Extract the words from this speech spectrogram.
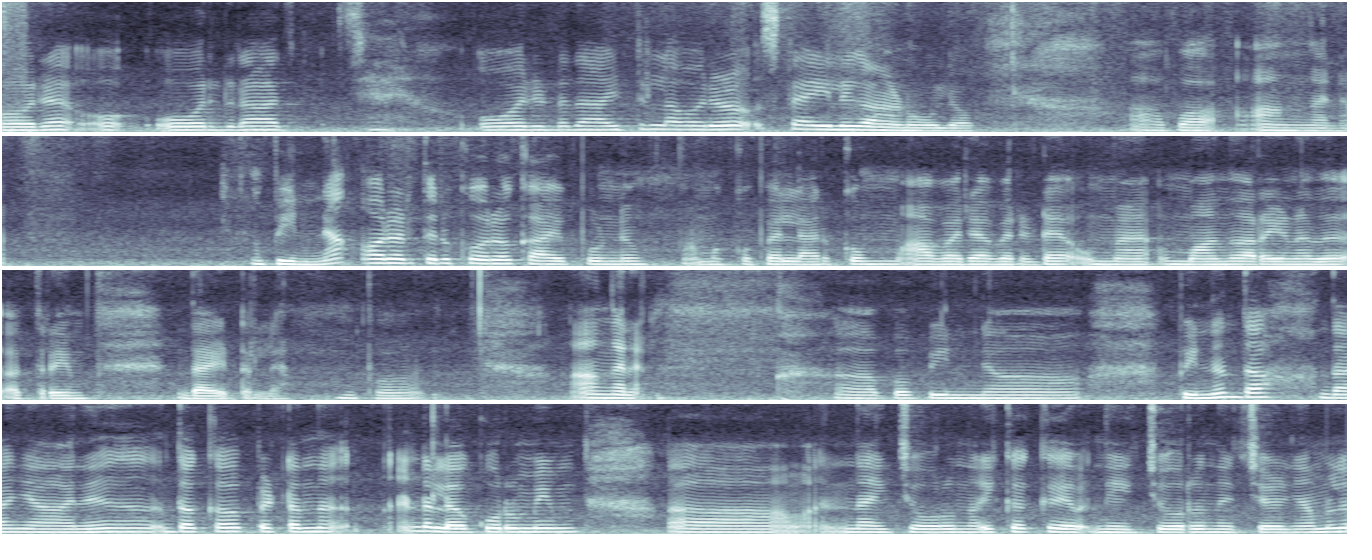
ഓരോ ഓരോ ഓരോടേതായിട്ടുള്ള ഓരോ സ്റ്റൈൽ കാണുമല്ലോ. അപ്പോൾ അങ്ങനെ. പിന്നെ ഓരോരുത്തർക്കും ഓരോ കായ്പുണ്യം. നമുക്കിപ്പോൾ എല്ലാവർക്കും അവരവരുടെ ഉമ്മ ഉമ്മ എന്ന് പറയുന്നത് അത്രയും ഇതായിട്ടല്ലേ. അപ്പോൾ അങ്ങനെ. അപ്പോൾ പിന്നെ പിന്നെന്താ? എന്താ ഞാൻ ഇതൊക്കെ പെട്ടെന്ന് ഉണ്ടല്ലോ. കുറുമയും നെയ്ച്ചോറും ഇക്കൊക്കെ നെയ്ച്ചോറ് എന്ന് വെച്ച് കഴിഞ്ഞാൽ നമ്മൾ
